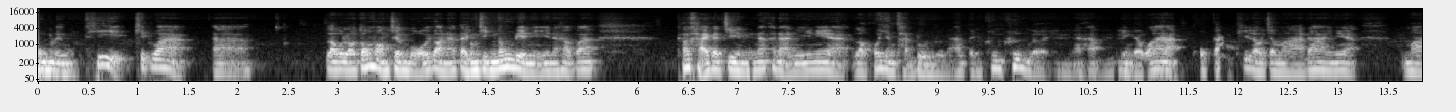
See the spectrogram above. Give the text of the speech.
มุมหนึ่งที่คิดว่าเราเราต้องมองเชิงบวกไว้ก่อนนะ แต่จริงๆต้องเรียนอย่างนี้นะครับว่าค้าขายกับจีนณขณะนี้เนี่ยเราก็ยังขาดดุลอยู่นะเป็นครึ่งๆเลยนะครับเพียงแต่ว่าโอกาสที่เราจะมาได้เนี่ยมา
